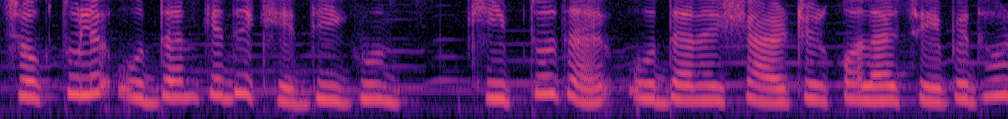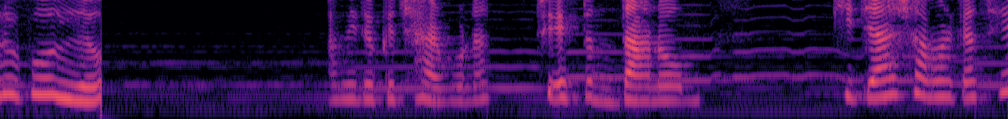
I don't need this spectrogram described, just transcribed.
চোখ তুলে উদ্যানকে দেখে দ্বিগুণ ক্ষিপ্ততায় উদ্যানের শার্টের কলার চেপে ধরে বলল আমি তোকে ছাড়বো না তুই একটা দানব। কি চাস আমার কাছে?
